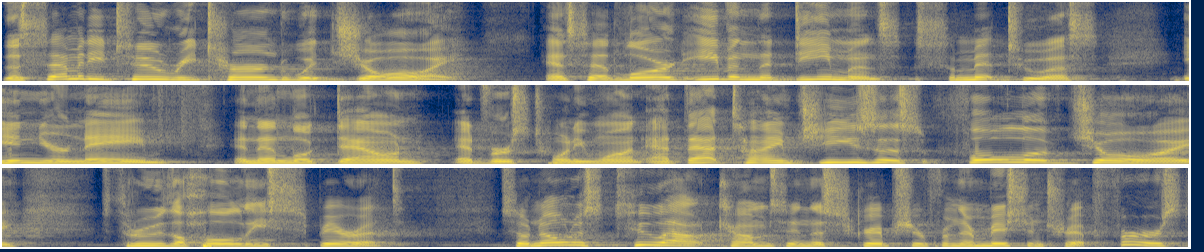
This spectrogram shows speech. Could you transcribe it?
The 72 returned with joy and said, Lord, even the demons submit to us in your name. And then look down at verse 21. At that time, Jesus, full of joy through the Holy Spirit. So notice two outcomes in the scripture from their mission trip. First,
